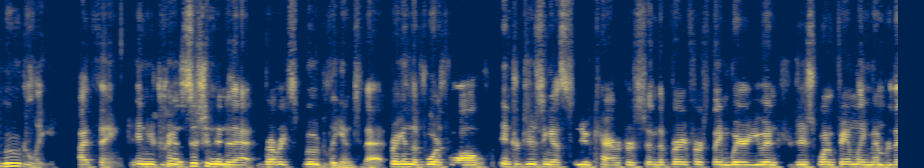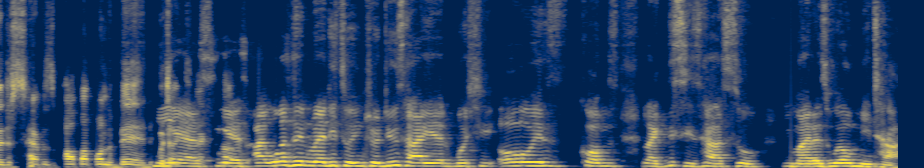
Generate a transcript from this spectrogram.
smoothly. I think, and you transitioned into that very smoothly into that, breaking the fourth wall, introducing us to new characters, and the very first thing where you introduce one family member that just happens to pop up on the bed. Which I yes, up. yes. I wasn't ready to introduce her yet, but she always comes like this is her, so you might as well meet her.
